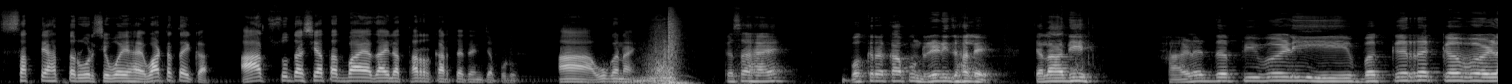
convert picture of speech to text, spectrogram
सत्याहत्तर वर्ष वय आहे. वाटत आहे का? आज सुद्धा शेतात बाया जायला थर करते त्यांच्या पुढून. हा उगा नाही. कसं आहे? बकर कापून रेडी झालंय त्याला आधी हळद पिवळी बकर कवळ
